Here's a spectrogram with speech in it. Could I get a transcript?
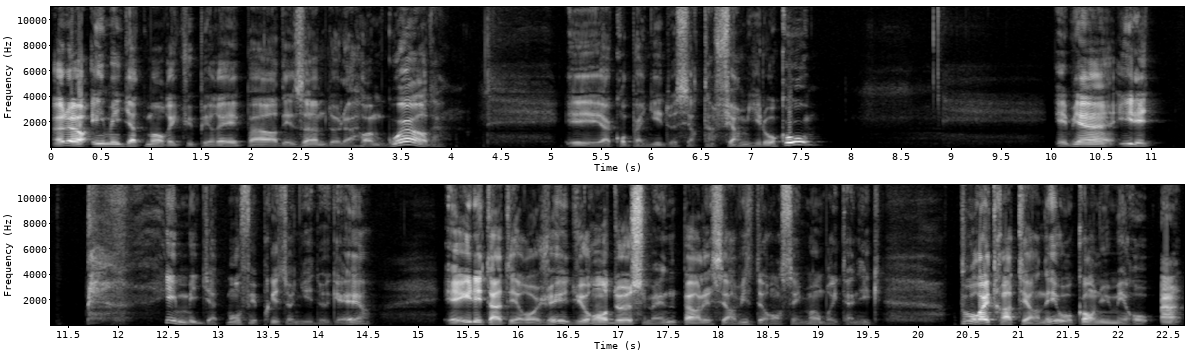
Alors, immédiatement récupéré par des hommes de la Home Guard et accompagné de certains fermiers locaux, eh bien, il est immédiatement fait prisonnier de guerre et il est interrogé durant deux semaines par les services de renseignement britanniques pour être interné au camp numéro 1,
